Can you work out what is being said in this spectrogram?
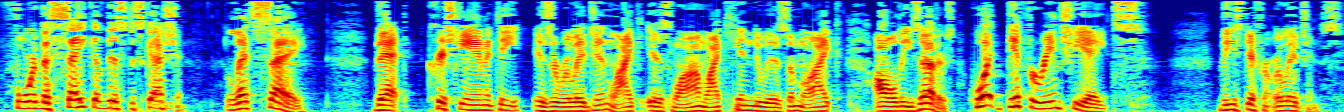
for the sake of this discussion, let's say that Christianity is a religion like Islam, like Hinduism, like all these others. What differentiates these different religions?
